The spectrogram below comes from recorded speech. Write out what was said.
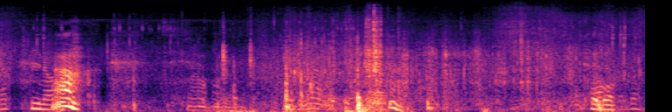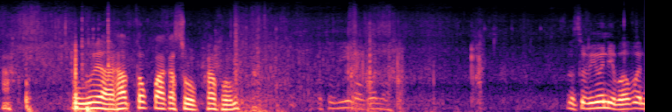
ครับพี่น้องอ้าวลงเรือครับตกปลากระสูบครับผมเอาสวีออกก่อนเลยสวิงนี่บ่เพิ่น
